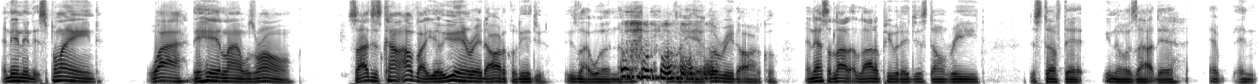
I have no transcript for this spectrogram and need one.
and then it explained why the headline was wrong. So I just kind of, I was like, "Yo, you ain't read the article, did you?" He was like, "Well, no." I was like, "Yeah, go read the article." And that's a lot. A lot of people they just don't read the stuff that you know is out there, and and,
